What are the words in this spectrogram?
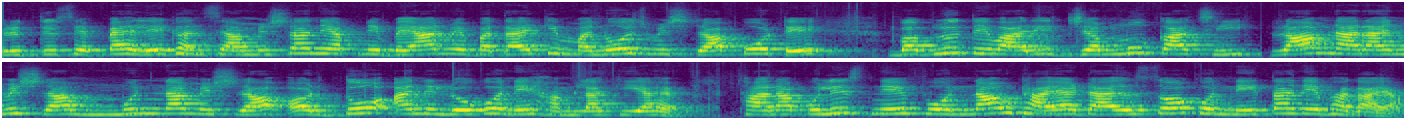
मृत्यु से पहले घनश्याम मिश्रा ने अपने बयान में बताया कि मनोज मिश्रा, पोटे, बबलू तिवारी, जम्मू काछी राम नारायण मिश्रा, मुन्ना मिश्रा और दो अन्य लोगों ने हमला किया है। थाना पुलिस ने फ़ोन न उठाया, डायल सौ को नेता ने भगाया।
